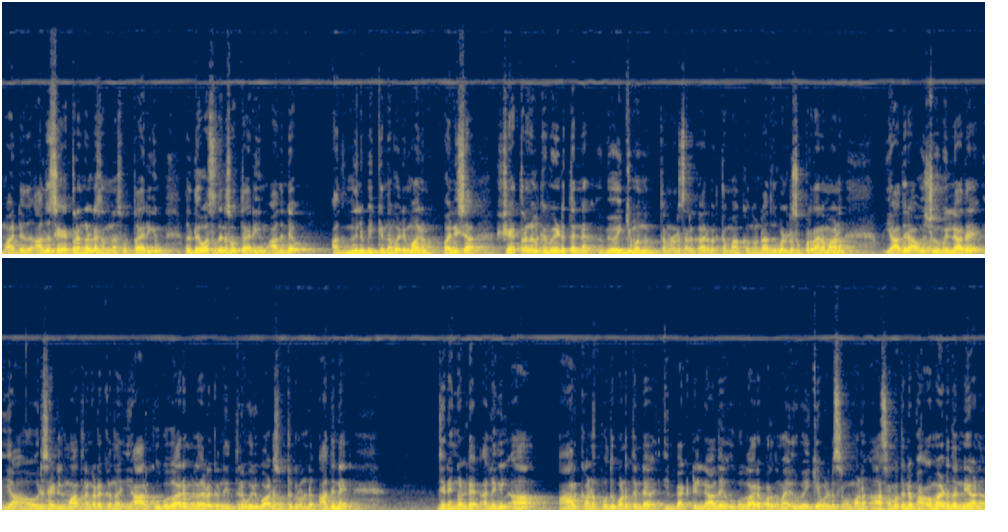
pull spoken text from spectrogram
മാറ്റിയത്. അത് ക്ഷേത്രങ്ങളുടെ സ്വന്തം സ്വത്തായിരിക്കും അത് ദിവസത്തിന്റെ സ്വത്തായിരിക്കും അതിന്റെ അതിൽ നിന്ന് ലഭിക്കുന്ന വരുമാനം പലിശ ക്ഷേത്രങ്ങൾക്ക് വേണ്ടി തന്നെ ഉപയോഗിക്കുമെന്നും തമിഴ്നാട് സർക്കാർ വ്യക്തമാക്കുന്നുണ്ട്. അത് വളരെ സുപ്രധാനമാണ്. യാതൊരു ആവശ്യവുമില്ലാതെ ഒരു സൈഡിൽ മാത്രം കിടക്കുന്ന ആർക്കും ഉപകാരമില്ലാതെ കിടക്കുന്ന ഇത്തരം ഒരുപാട് സ്വത്തുക്കളുണ്ട്. അതിനെ ജനങ്ങളുടെ അല്ലെങ്കിൽ ആ ആർക്കാണ് പൊതുപണത്തിന്റെ ഇമ്പാക്റ്റ് ഇല്ലാതെ ഉപകാരപ്രദമായി ഉപയോഗിക്കാൻ വേണ്ട ശ്രമമാണ്. ആ ശ്രമത്തിന്റെ ഭാഗമായിട്ട് തന്നെയാണ്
